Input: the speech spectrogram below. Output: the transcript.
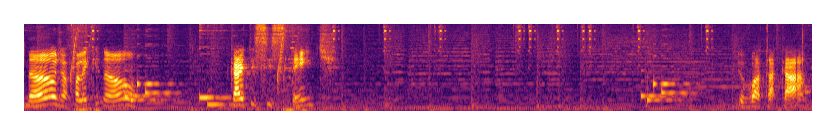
Não, já falei que não. Carta insistente. Eu vou atacar.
